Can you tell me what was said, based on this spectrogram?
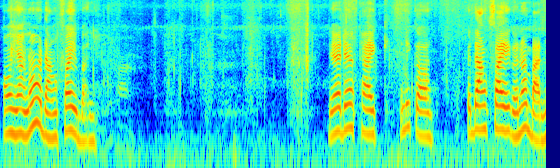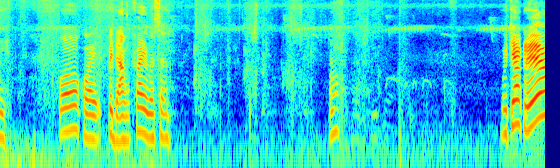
เอาอย่างน้อดังไฟบัดนเดี๋ยวเดี๋ยวถ่ายนนี้ก่อน ไปดังไฟก่อนนะบัดนี้ก็คอยไปดังไฟมาสันบูจักเร็ว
